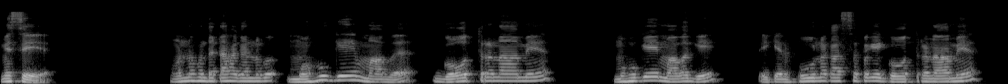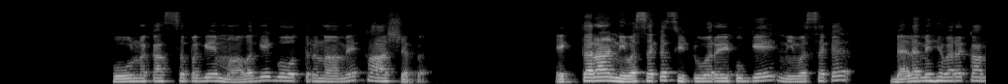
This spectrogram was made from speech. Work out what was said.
මෙසේය. ඔන්න හොඳට අහගන්නකො මොහුගේ මව ගෝත්‍ර නාමය මොහුගේ මවගේ ඒ කියන්නේ පූර්ණ කස්සපගේ ගෝත්‍ර නාමය පූර්ණකස්සපගේ මවගේ ගෝත්‍ර නාමය කාශ්‍යප. එක්තරා නිවසක සිටුවරයෙකුගේ නිවසක බැල මෙහෙවරකම්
